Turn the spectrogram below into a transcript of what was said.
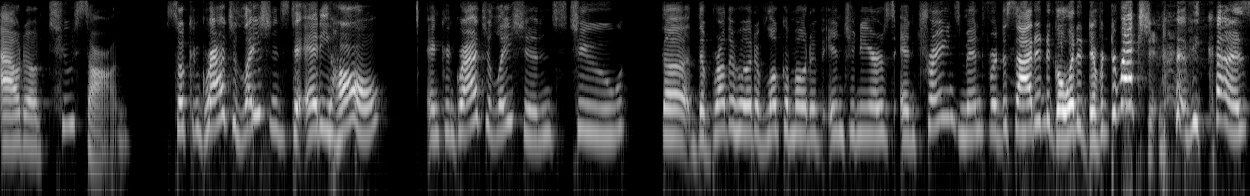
out of Tucson. So, congratulations to Eddie Hall, and congratulations to the, the Brotherhood of Locomotive Engineers and Trainsmen for deciding to go in a different direction because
